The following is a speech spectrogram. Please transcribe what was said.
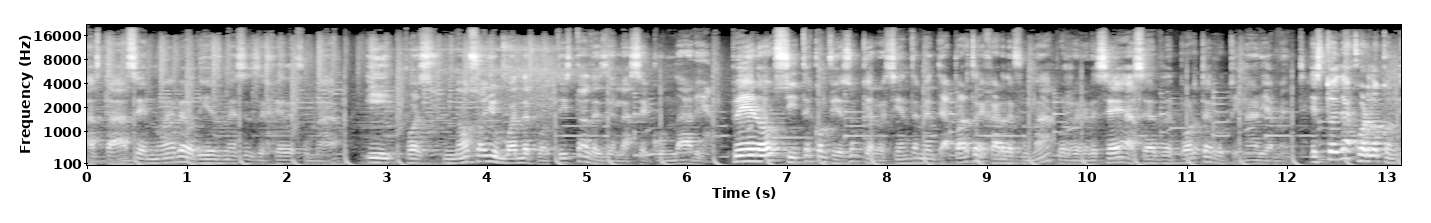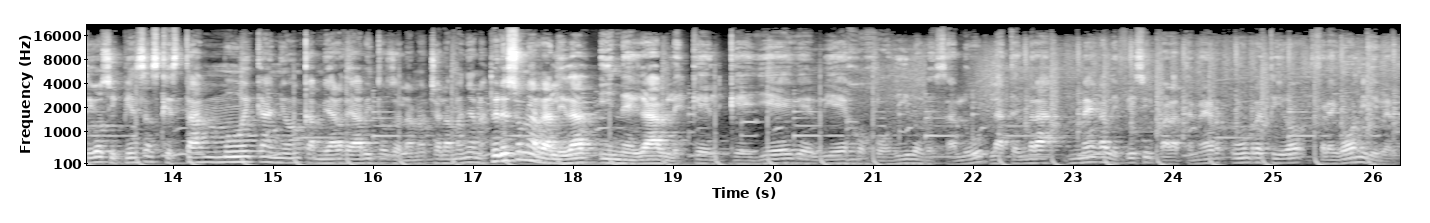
Hasta hace 9 o 10 meses dejé de fumar. Y pues no soy un buen deportista desde la secundaria. Pero sí te confieso que recientemente, aparte de dejar de fumar, pues regresé a hacer deporte rutinariamente. Estoy de acuerdo contigo si piensas que está muy cañón cambiar de hábitos de la noche a la mañana. Pero es una realidad innegable que el que llegue viejo, jodido de salud, la tendrá mega difícil para tener un retiro fregón y divertido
